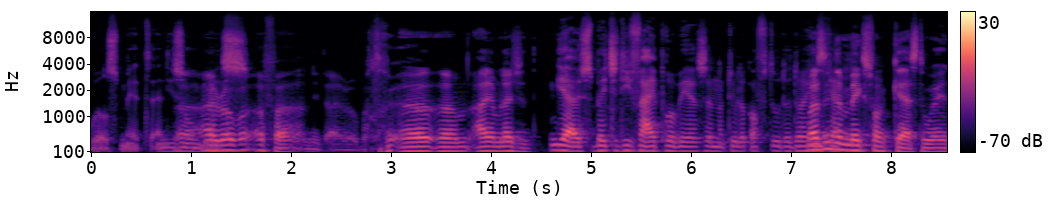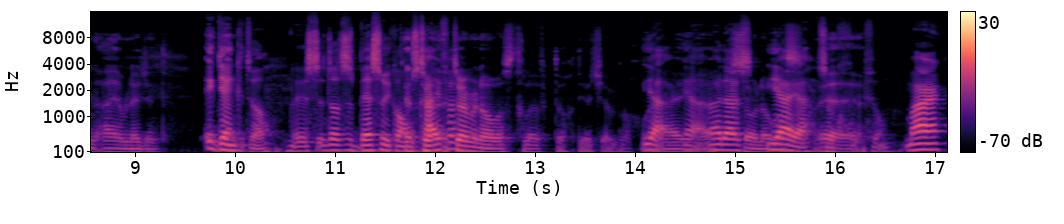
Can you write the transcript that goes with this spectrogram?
Will Smith en die zombies. of niet iRobot, um, I Am Legend. Juist, een beetje die vibe proberen ze natuurlijk af en toe erdoorheen. Maar is niet een mix van Castaway en I Am Legend? Ik denk het wel. Dus dat is het beste hoe je kan en omschrijven. ter Terminal was het geloof ik toch? Die had je ook nog. Ja, hij, ja, maar daar is, ja, was. ja, dat is ook Ja, een ja. goede film. Maar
